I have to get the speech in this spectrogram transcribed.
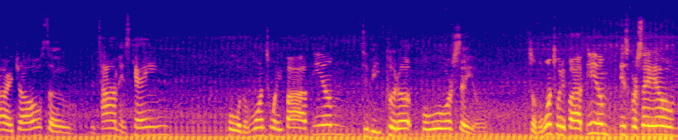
All right, y'all. So the time has came for the 125M to be put up for sale. So the 125M is for sale.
